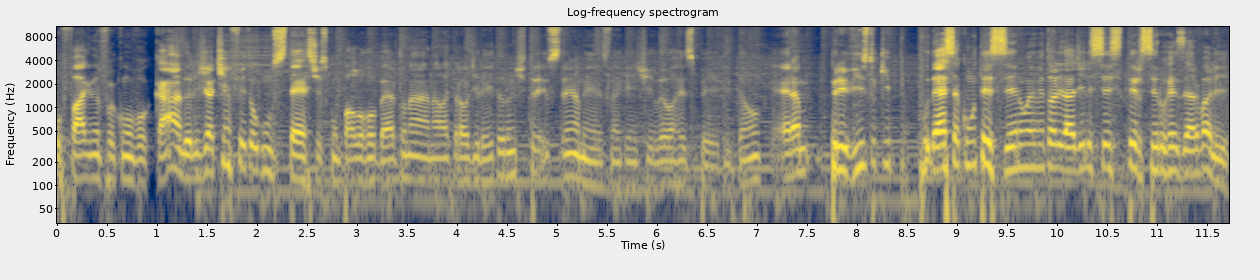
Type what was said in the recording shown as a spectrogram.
o Fagner foi convocado, ele já tinha feito alguns testes com o Paulo Roberto na, na lateral direita durante tre- os treinamentos, né, que a gente leu a respeito. Então, era previsto que pudesse acontecer numa eventualidade ele ser esse terceiro reserva ali.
